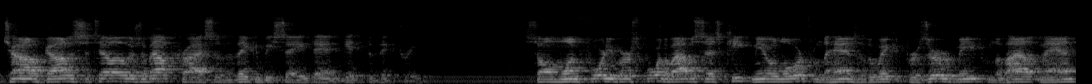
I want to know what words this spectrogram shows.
The child of God is to tell others about Christ so that they can be saved and get the victory. Psalm 140 verse 4, the Bible says, Keep me, O Lord, from the hands of the wicked. Preserve me from the violent man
